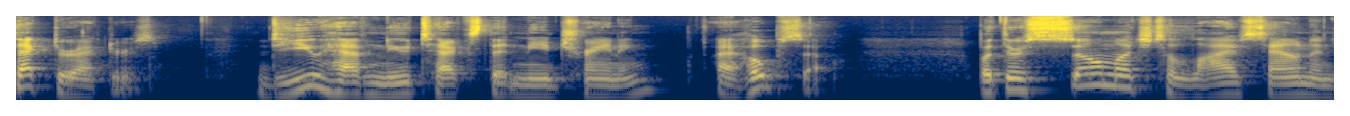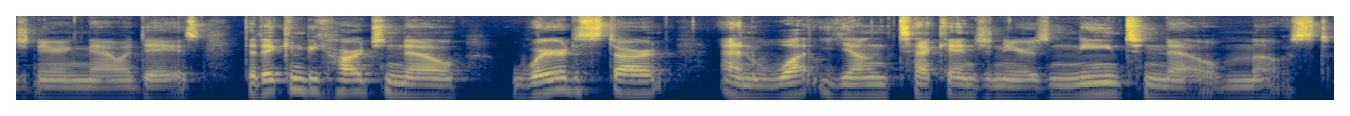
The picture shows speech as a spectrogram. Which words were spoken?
Tech directors, do you have new techs that need training? I hope so. But there's so much to live sound engineering nowadays that it can be hard to know where to start and what young tech engineers need to know most.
